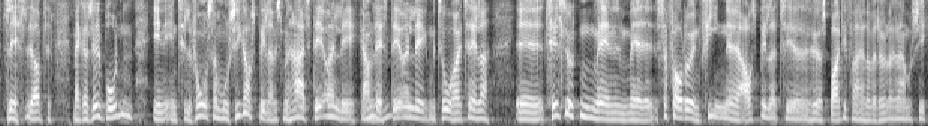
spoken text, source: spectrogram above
læse lidt om til. Man kan jo selv bruge den, en, en telefon som musikafspiller, hvis man har et stereoanlæg, gammeldags mm-hmm. stereoanlæg med to højtalere. Øh, tilslut den, med, med, så får du en fin øh, afspiller til at høre Spotify, eller hvad du ellers har musik.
